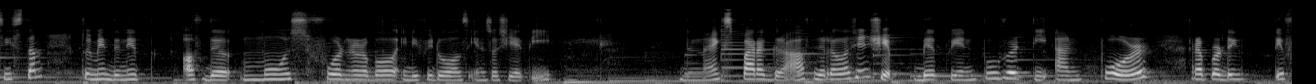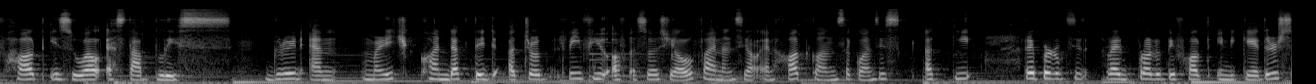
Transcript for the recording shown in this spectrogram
system to meet the need of the most vulnerable individuals in society. The next paragraph, the relationship between poverty and poor reproductive health is well established. Greene and Merrick conducted a thorough review of social, financial, and health consequences a key reproductive, reproductive health indicators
